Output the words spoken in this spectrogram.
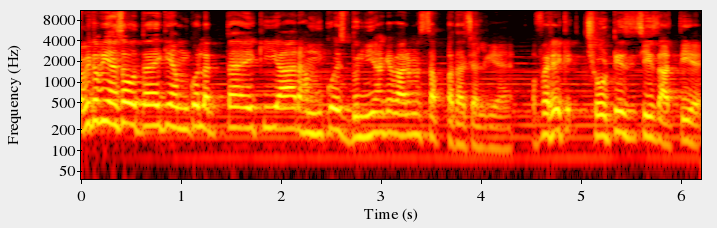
कभी कभी ऐसा होता है कि हमको लगता है कि यार, हमको इस दुनिया के बारे में सब पता चल गया है और फिर एक छोटी सी चीज़ आती है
